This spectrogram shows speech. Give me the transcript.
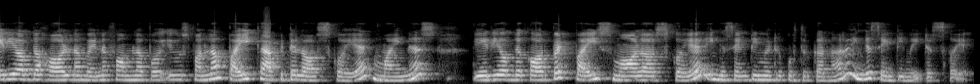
area of the hall நம்ம என்ன ஃபார்முலா யூஸ் பண்ணலாம்? Pi capital R square minus area of the carpet pi small R square இங்கே சென்டிமீட்டர் கொடுத்துருக்கறனால இங்கே சென்டிமீட்டர் ஸ்கொயர்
